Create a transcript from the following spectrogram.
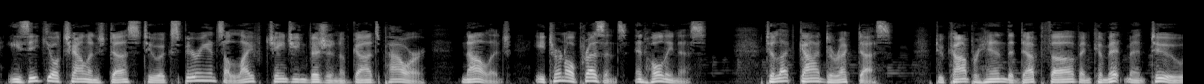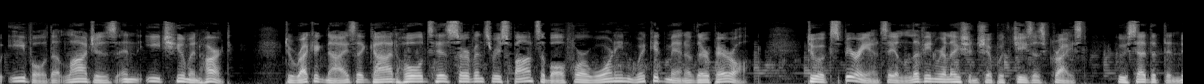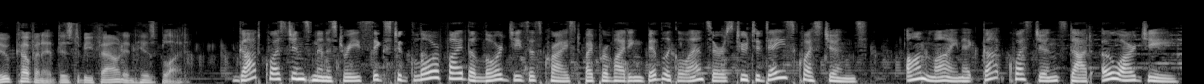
Ezekiel challenged us to experience a life-changing vision of God's power, knowledge, eternal presence, and holiness. To let God direct us. To comprehend the depth of and commitment to evil that lodges in each human heart to recognize that God holds his servants responsible for warning wicked men of their peril, to experience a living relationship with Jesus Christ, who said that the new covenant is to be found in his blood. Got Questions Ministry seeks to glorify the Lord Jesus Christ by providing biblical answers to today's questions. Online at GotQuestions.org.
